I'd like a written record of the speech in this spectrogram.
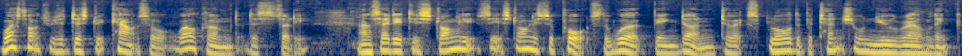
West Oxfordshire District Council welcomed this study and said it, is strongly, it strongly supports the work being done to explore the potential new rail link.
